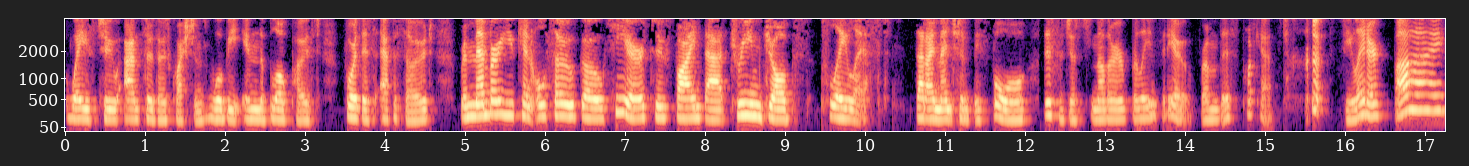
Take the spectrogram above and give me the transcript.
ways to answer those questions will be in the blog post for this episode. Remember, you can also go here to find that Dream Jobs playlist that I mentioned before. This is just another brilliant video from this podcast. See you later. Bye.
